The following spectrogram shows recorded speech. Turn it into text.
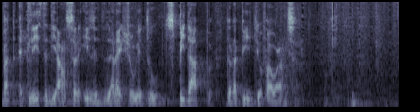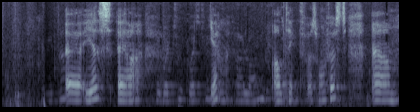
But at least the answer is in the direction. We have to speed up the rapidity of our answer. Uh, yes. Uh, There were two questions. Yeah. How long? I'll take the first one first. Um,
